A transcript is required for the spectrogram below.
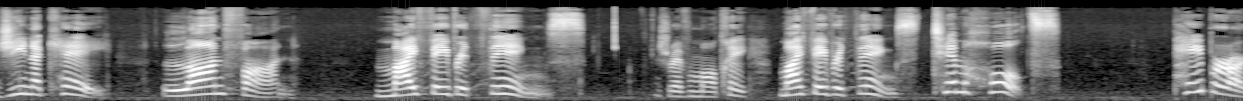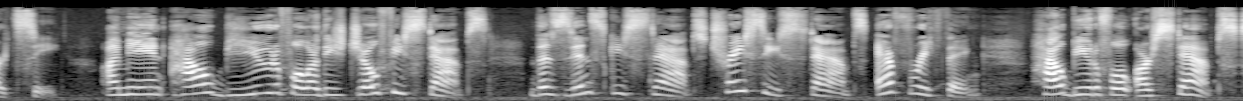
Gina K., Lawn Fawn, My Favorite Things. Je vais vous montrer. My Favorite Things. Tim Holtz. Paper Artsy. I mean, how beautiful are these Jofi stamps? The Zinsky stamps, Tracy stamps, everything. How beautiful are stamps?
